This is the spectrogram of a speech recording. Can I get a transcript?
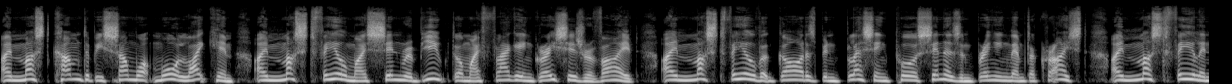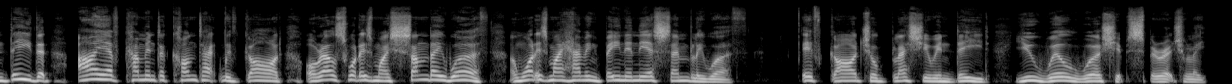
I must come to be somewhat more like Him. I must feel my sin rebuked or my flagging graces revived. I must feel that God has been blessing poor sinners and bringing them to Christ. I must feel indeed that I have come into contact with God, or else what is my Sunday worth, and what is my having been in the assembly worth? If God shall bless you indeed, you will worship spiritually,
